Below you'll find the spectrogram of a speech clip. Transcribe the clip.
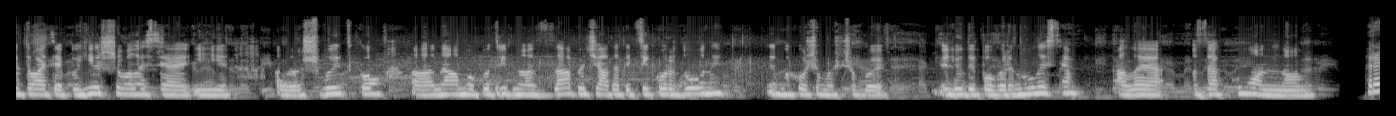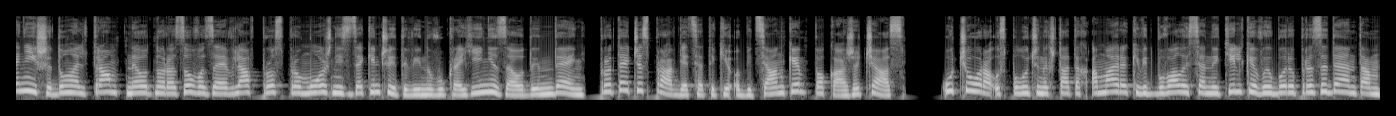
ситуація погіршувалася і е, швидко е, нам потрібно запечатати ці кордони. Ми хочемо, щоб люди повернулися, але законно Раніше Дональд Трамп неодноразово заявляв про спроможність закінчити війну в Україні за один день. Проте, чи справдяться такі обіцянки, покаже час. Учора у Сполучених Штатах Америки відбувалися не тільки вибори президента.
